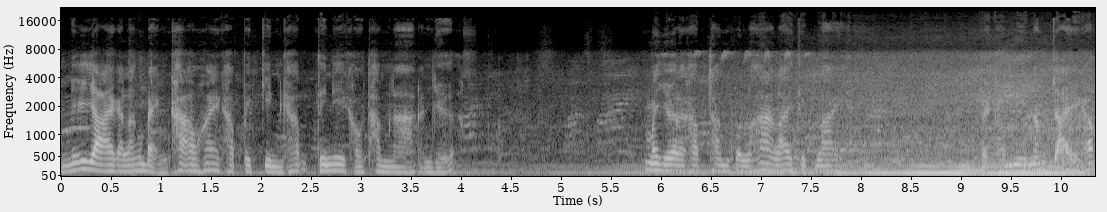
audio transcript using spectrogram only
อันนี้ยายกำลังแบ่งข้าวให้ครับไปกินครับที่นี่เขาทำนากันเยอะ ไม่เยอะแล้วครับทำคนละห้าไร่สิบไร่ แต่เขามีน้ำใจครับ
